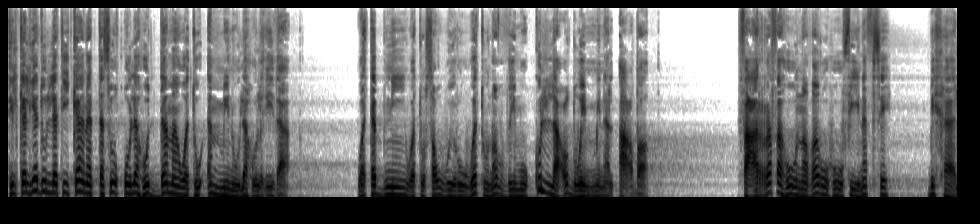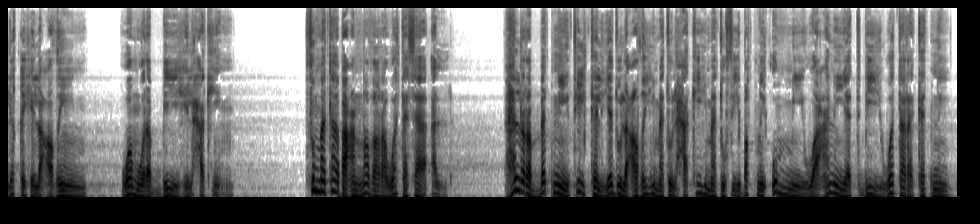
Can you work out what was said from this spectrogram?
تلك اليد التي كانت تسوق له الدم وتؤمن له الغذاء وتبني وتصور وتنظم كل عضو من الأعضاء. فعرفه نظره في نفسه بخالقه العظيم ومربيه الحكيم. ثم تابع النظر وتساءل هل ربتني تلك اليد العظيمة الحكيمة في بطن أمي وعنيت بي وتركتني؟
